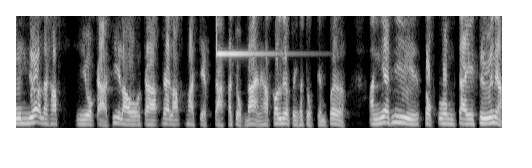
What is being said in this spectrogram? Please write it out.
มุมเยอะนะครับ มีโอกาสที่เราจะได้รับบาดเจ็บจากกระจกได้นะครับ ก็เลือกเป็นกระจกเทมเปอร์ อันเนี้ยที่ตกลงใจซื้อเนี่ย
